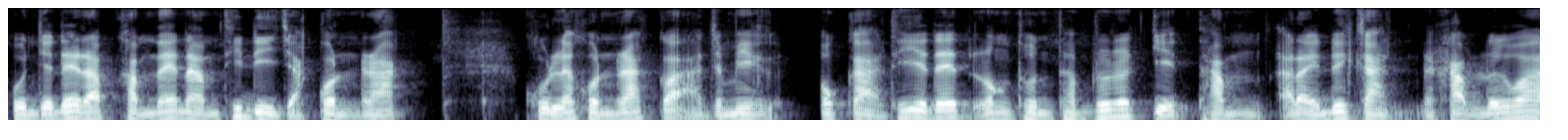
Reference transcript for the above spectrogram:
คุณจะได้รับคำแนะนำที่ดีจากคนรัก คุณและคนรักก็อาจจะมีโอกาสที่จะได้ลงทุนทำธุรกิจทำอะไรด้วยกันนะครับ หรือว่า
